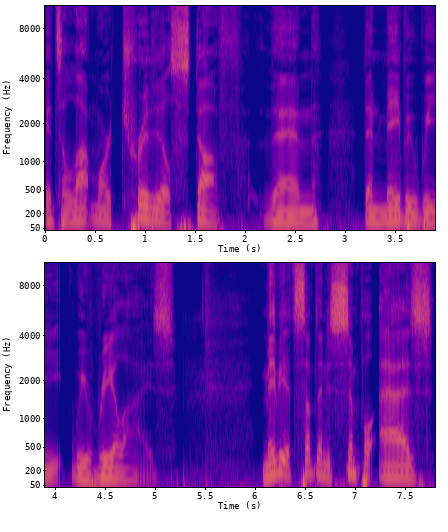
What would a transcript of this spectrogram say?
it's a lot more trivial stuff than than maybe we we realize. Maybe it's something as simple as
